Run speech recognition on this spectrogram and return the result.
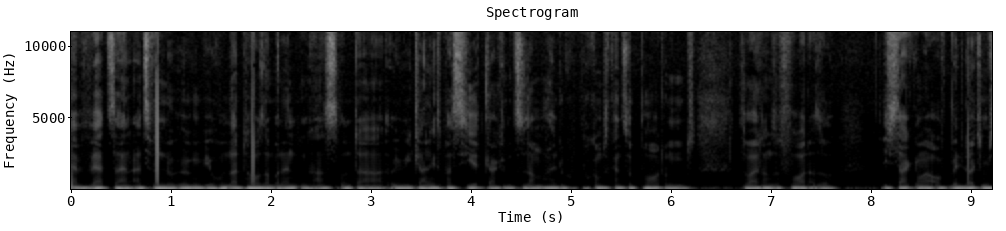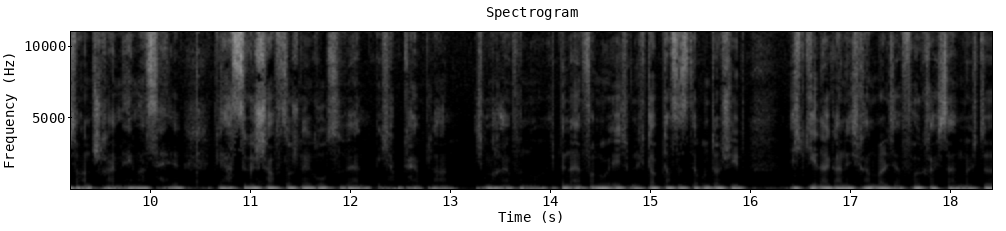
mehr wert sein, als wenn du irgendwie 100.000 Abonnenten hast und da irgendwie gar nichts passiert, gar keinen Zusammenhalt, du bekommst keinen Support und so weiter und so fort. Also ich sage immer auch, wenn die Leute mich so anschreiben, ey Marcel, wie hast du geschafft, so schnell groß zu werden? Ich habe keinen Plan. Ich mache einfach nur. Bin einfach nur ich und ich glaube, das ist der Unterschied. Ich gehe da gar nicht ran, weil ich erfolgreich sein möchte,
